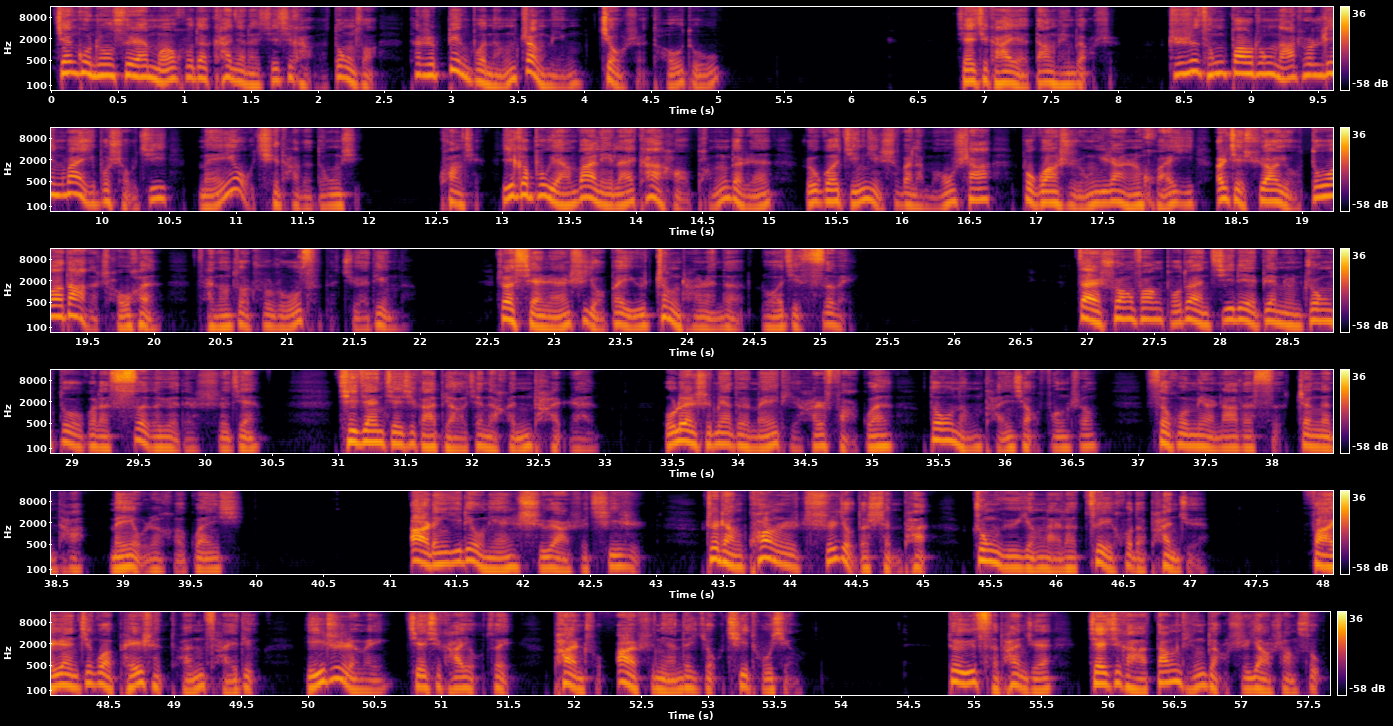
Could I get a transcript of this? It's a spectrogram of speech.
监控中虽然模糊地看见了杰西卡的动作，但是并不能证明就是投毒。杰西卡也当庭表示，只是从包中拿出了另外一部手机，没有其他的东西。况且，一个不远万里来看好朋的人，如果仅仅是为了谋杀，不光是容易让人怀疑，而且需要有多大的仇恨才能做出如此的决定呢？这显然是有悖于正常人的逻辑思维。在双方不断激烈辩论中度过了四个月的时间，期间杰西卡表现得很坦然，无论是面对媒体还是法官，都能谈笑风生，似乎米尔纳的死真跟他没有任何关系。二零一六年十月二十七日，这场旷日持久的审判终于迎来了最后的判决。法院经过陪审团裁定，一致认为杰西卡有罪，判处二十年的有期徒刑。对于此判决，杰西卡当庭表示要上诉。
